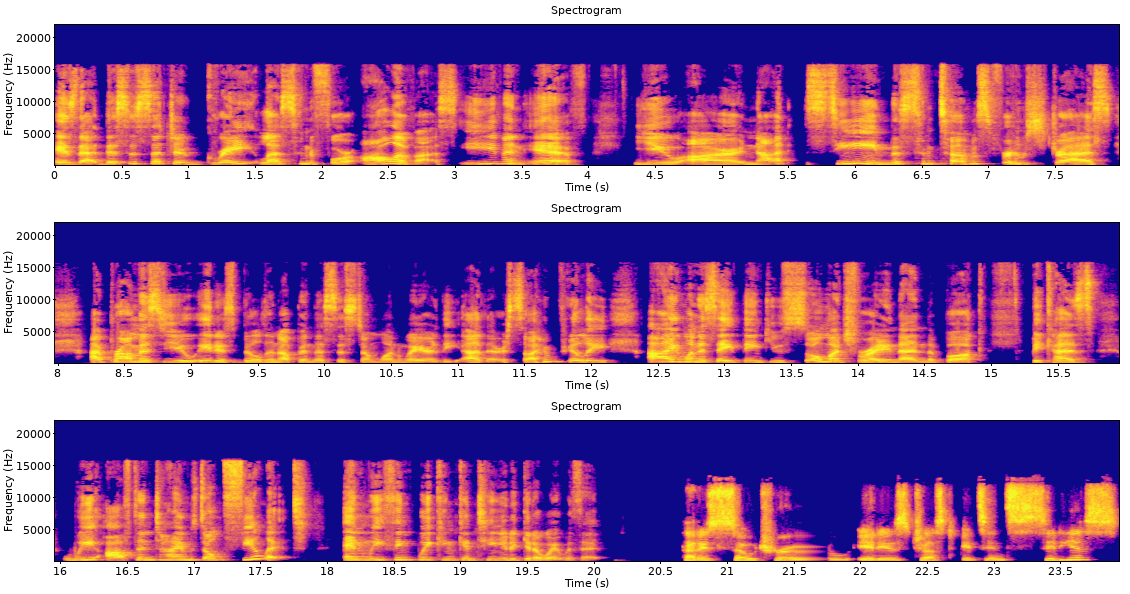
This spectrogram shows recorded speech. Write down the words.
is that this is such a great lesson for all of us, even if you are not seeing the symptoms from stress, I promise you it is building up in the system one way or the other. So I really, I want to say thank you so much for writing that in the book because we oftentimes don't feel it and we think we can continue to get away with it. That is so true. It is just, it's insidious.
